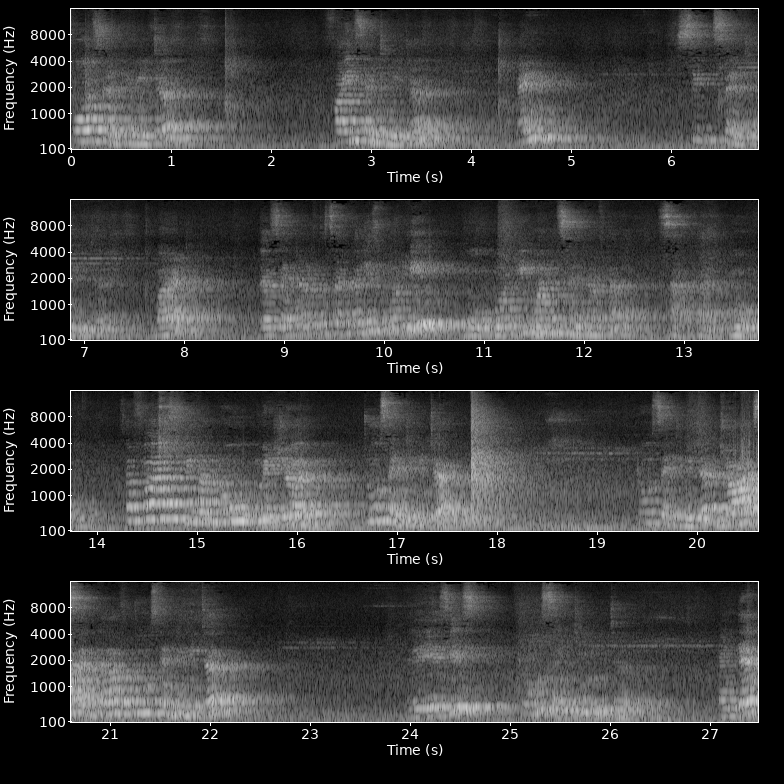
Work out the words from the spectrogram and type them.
4 centimeter, 5 centimeter and 6 centimeter. But the center of the circle is only only one center of the circle. So first we have to measure 2 centimeter. Centimetre draw circle of two centimetre radius is two centimetre and then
